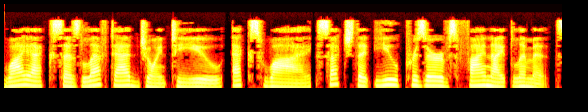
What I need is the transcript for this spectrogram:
yx is left adjoint to U, x, y such that U preserves finite limits.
